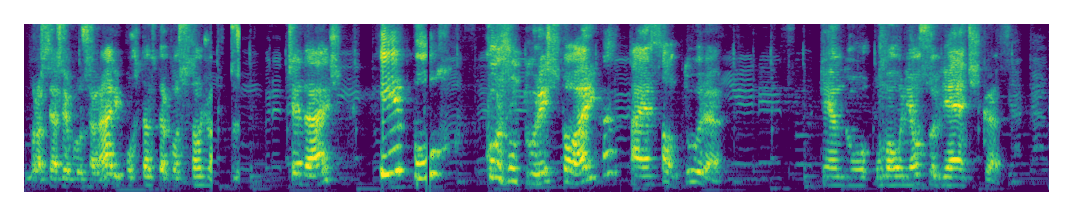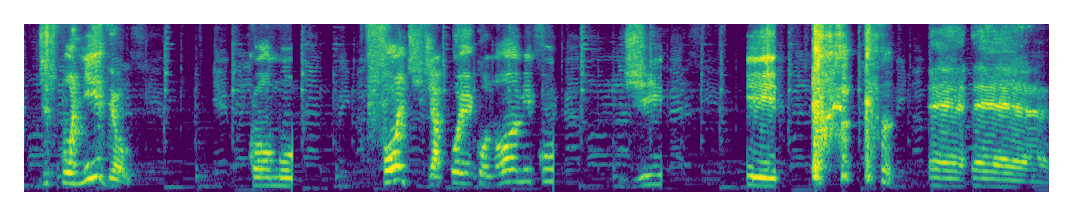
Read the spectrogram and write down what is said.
do processo revolucionário e, portanto, da construção de uma sociedade, e por conjuntura histórica, a essa altura, tendo uma União Soviética disponível como fonte de apoio econômico, de é, é,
